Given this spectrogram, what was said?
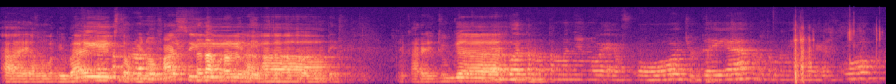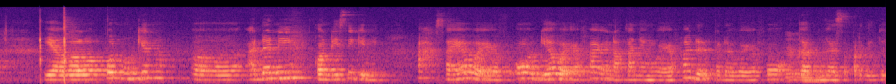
uh, yang lebih baik, Tetap stop produktif. inovasi, Tetap produktif, tetap uh, produktif. berkarya juga. Dan buat teman-teman yang WFO juga ya, teman-teman yang WFO, ya walaupun mungkin eh, ada nih kondisi gini, ah saya WFO, dia WFH, enakan yang WFH daripada WFO, enggak Mm-mm. enggak seperti itu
